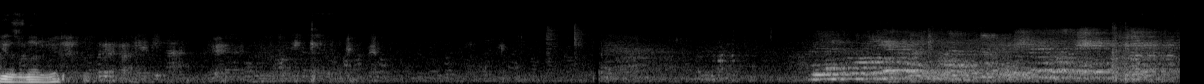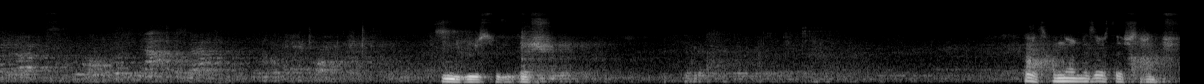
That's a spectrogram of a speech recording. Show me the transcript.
yazılar var. Şimdi bir sürü taş. Evet bunlar mezar taşlarıymış.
